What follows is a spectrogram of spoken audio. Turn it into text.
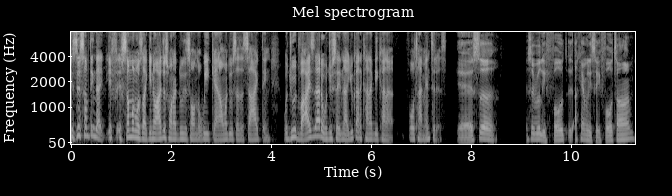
Is this something that if, if someone was like, you know, I just want to do this on the weekend, I want to do this as a side thing, would you advise that, or would you say, no, you got to kind of be kind of full time into this? Yeah, it's a it's a really full I can't really say full time.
